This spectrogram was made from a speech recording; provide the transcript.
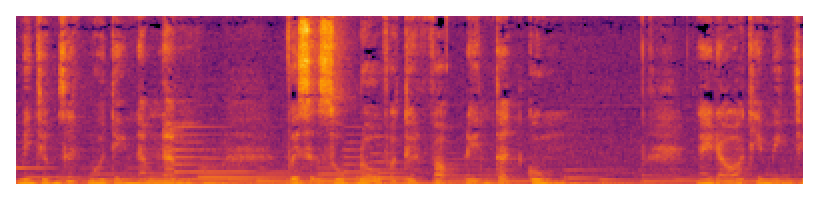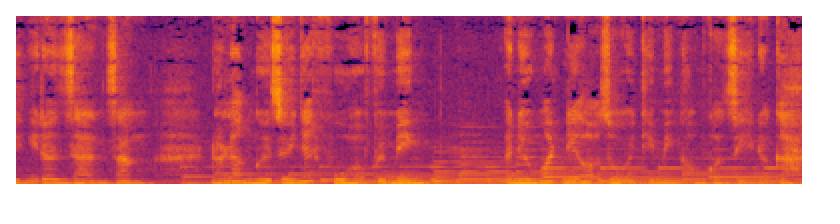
mình chấm dứt mối tình 5 năm với sự sụp đổ và tuyệt vọng đến tận cùng. Ngày đó thì mình chỉ nghĩ đơn giản rằng đó là người duy nhất phù hợp với mình, và nếu mất đi họ rồi thì mình không còn gì nữa cả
